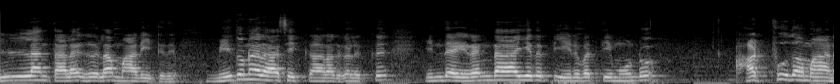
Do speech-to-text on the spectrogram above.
எல்லாம் தலைகீழாக மாறிட்டுது. மிதுன ராசிக்காரர்களுக்கு இந்த இரண்டாயிரத்தி இருபத்தி மூன்று அற்புதமான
